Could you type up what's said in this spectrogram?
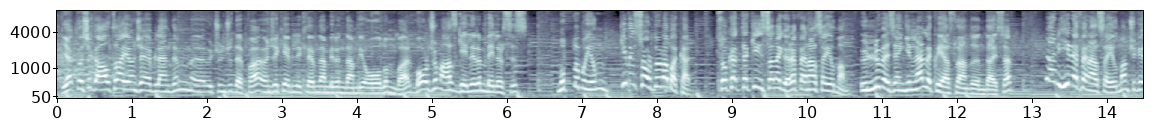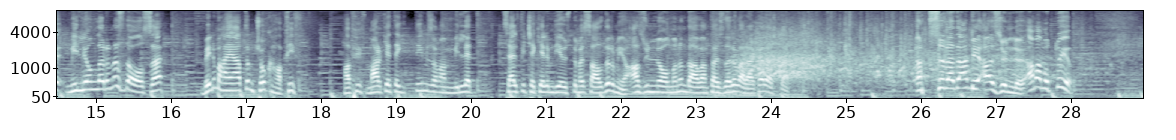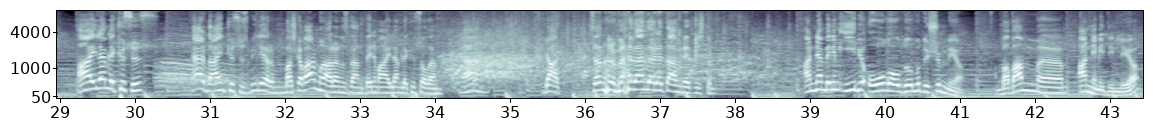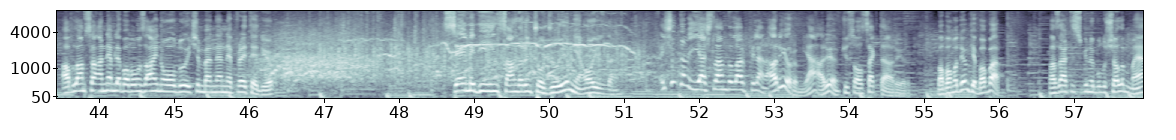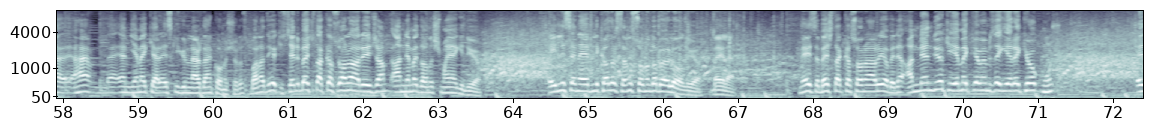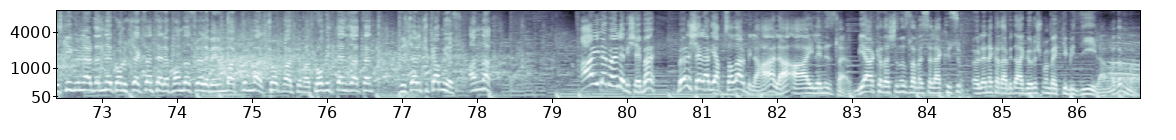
Yaklaşık 6 ay önce evlendim. Ee, üçüncü defa. Önceki evliliklerimden birinden bir oğlum var. Borcum az, gelirim belirsiz. Mutlu muyum? Kimin sorduğuna bakar. Sokaktaki insana göre fena sayılmam. Ünlü ve zenginlerle kıyaslandığındaysa yani yine fena sayılmam. Çünkü milyonlarınız da olsa benim hayatım çok hafif. Hafif markete gittiğim zaman millet selfie çekelim diye üstüme saldırmıyor. Az ünlü olmanın da avantajları var arkadaşlar. Sıradan bir az ünlü ama mutluyum. Ailemle küsüz. Her daim küsüz biliyorum. Başka var mı aranızdan benim ailemle küs olan? Ha? Ya sanırım ben, ben de öyle tahmin etmiştim. Annem benim iyi bir oğul olduğumu düşünmüyor. Babam e, annemi dinliyor. Ablamsa annemle babamız aynı olduğu için benden nefret ediyor. Sevmediği insanların çocuğuyum ya o yüzden. E şimdi tabii yaşlandılar filan. Arıyorum ya arıyorum. Küs olsak da arıyorum. Babama diyorum ki baba pazartesi günü buluşalım mı? Hem, hem yemek yer eski günlerden konuşuruz. Bana diyor ki seni 5 dakika sonra arayacağım. Anneme danışmaya gidiyor. 50 sene evli kalırsanız sonunda böyle oluyor beyler. Neyse 5 dakika sonra arıyor beni. Annen diyor ki yemek yememize gerek yokmuş. Eski günlerden ne konuşacaksan telefonda söyle. Benim vaktim var. Çok vaktim var. Covid'den zaten dışarı çıkamıyoruz. Anlat. Aile böyle bir şey. Böyle şeyler yapsalar bile hala ailenizler. Bir arkadaşınızla mesela küsüp ölene kadar bir daha görüşmemek gibi değil anladın mı?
